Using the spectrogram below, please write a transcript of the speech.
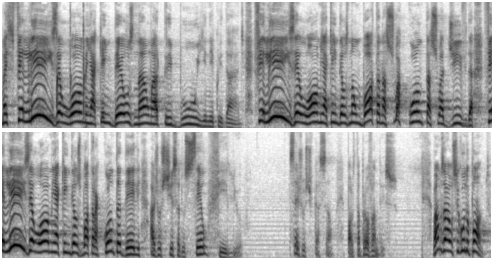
Mas feliz é o homem a quem Deus não atribui iniquidade. Feliz é o homem a quem Deus não bota na sua conta a sua dívida. Feliz é o homem a quem Deus bota na conta dele a justiça do seu filho. Isso é justificação. Paulo está provando isso. Vamos ao segundo ponto.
